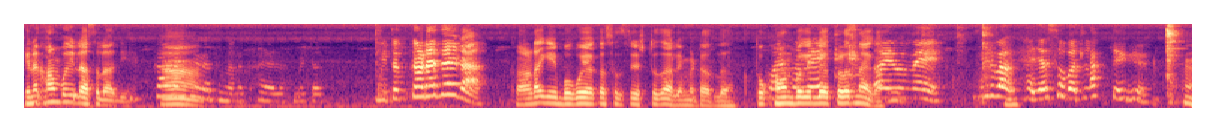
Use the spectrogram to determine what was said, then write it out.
हिनं खांब बघितलं असलं आधी. हा. मिठात? काढायचंय का? काढा घे बघूया कसं टेस्ट झालं मिठातलं. तो खाऊन बघितलं कळत नाही का? ह्याच्यासोबत लागते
